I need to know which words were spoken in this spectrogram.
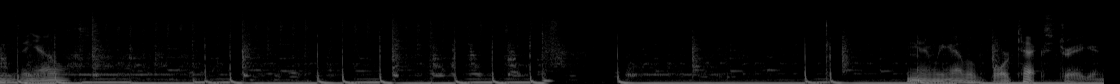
anything else. And we have a Vortex Dragon.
